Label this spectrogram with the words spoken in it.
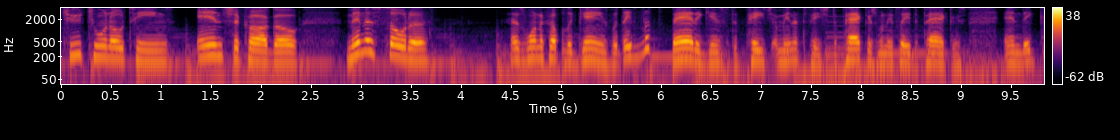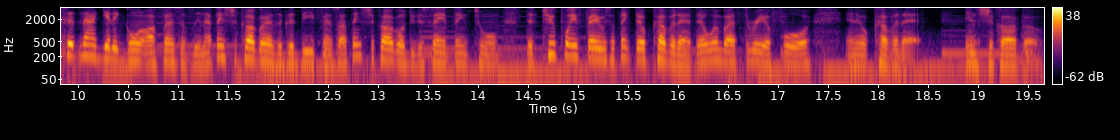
Two 2 0 teams in Chicago. Minnesota has won a couple of games, but they looked bad against the Patriots. I mean, not the Patriots, the Packers when they played the Packers, and they could not get it going offensively. And I think Chicago has a good defense, so I think Chicago will do the same thing to them. The two point favorites, I think they'll cover that. They'll win by three or four, and they'll cover that in Chicago.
